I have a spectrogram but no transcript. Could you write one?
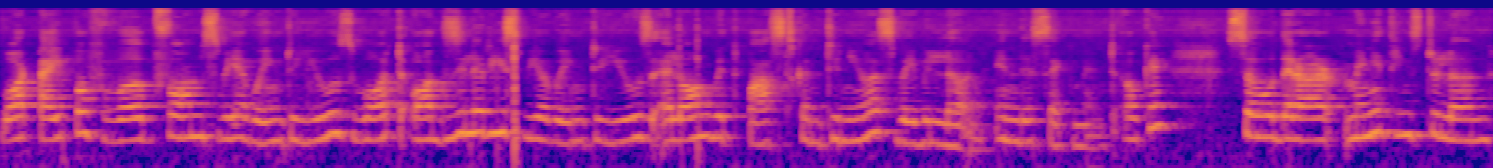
What type of verb forms we are going to use what auxiliaries we are going to use along with past continuous we will learn in this segment. Okay? So there are many things to learn.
